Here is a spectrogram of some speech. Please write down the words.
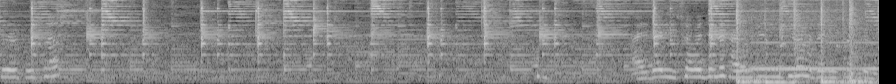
ঠাকুরের প্রসাদ আর এবার ঋষভের জন্য ঠাকুরকে দিয়েছিলাম।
